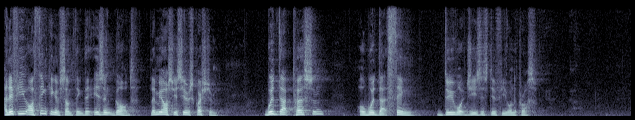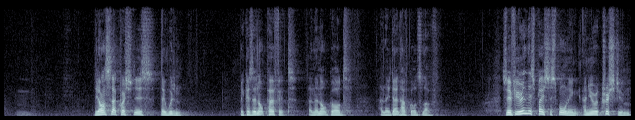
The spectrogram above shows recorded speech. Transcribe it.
And if you are thinking of something that isn't God, let me ask you a serious question. Would that person or would that thing do what Jesus did for you on the cross? The answer to that question is they wouldn't because they're not perfect and they're not God and they don't have God's love. So if you're in this place this morning and you're a Christian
